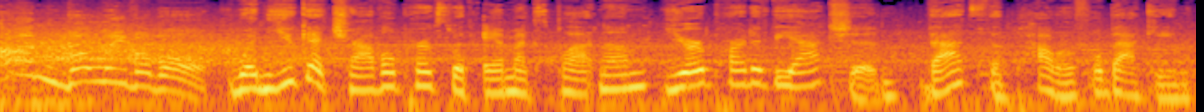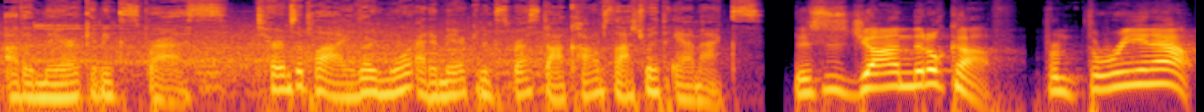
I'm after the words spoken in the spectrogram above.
Unbelievable! When you get travel perks with Amex Platinum, you're part of the action. That's the powerful backing of American Express. Terms apply. Learn more at americanexpress.com slash with Amex. This is John Middlekauff from Three and Out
